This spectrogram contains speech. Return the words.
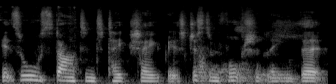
it's all starting to take shape. It's just unfortunately that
